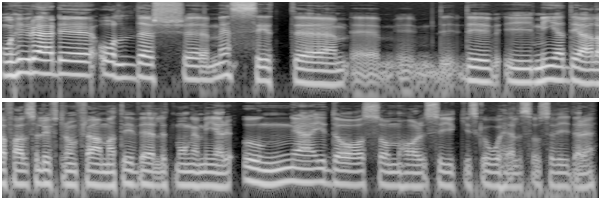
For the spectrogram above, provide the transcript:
och hur är det åldersmässigt? Eh, eh, I media i alla fall så lyfter de fram att det är väldigt många mer unga idag som har psykisk ohälsa och så vidare.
